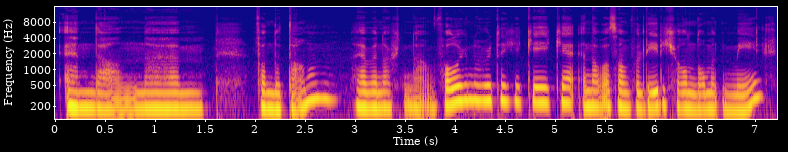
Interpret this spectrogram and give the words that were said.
En dan um, van de Dam hebben we nog naar een volgende route gekeken. En dat was dan volledig rondom het meer.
